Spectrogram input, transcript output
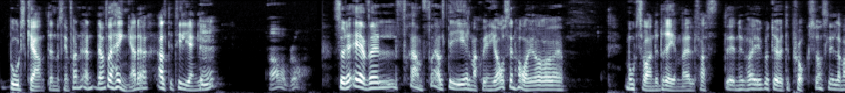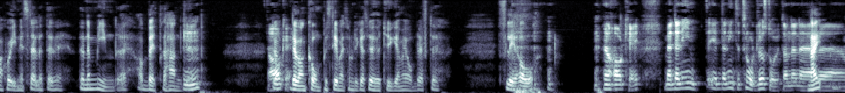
bordskanten och sen får den, den får hänga där, alltid tillgänglig. Mm. Ja, vad bra. Så det är väl framförallt i elmaskinen. Ja, sen har jag motsvarande Dremel fast eh, nu har jag ju gått över till Proxons lilla maskin istället. Den är, den är mindre, har bättre handgrepp. Mm. Ja, det, okej. det var en kompis till mig som lyckades övertyga mig om det efter flera år. Ja, okej. Men den är, inte, den är inte trådlös då, utan den är... Nej. eh,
